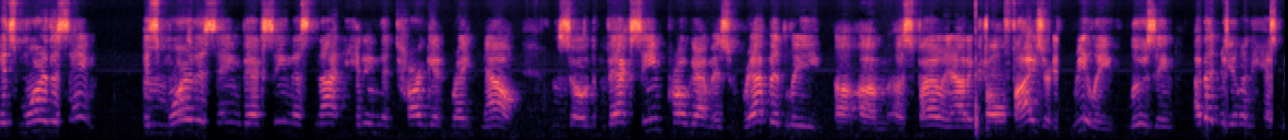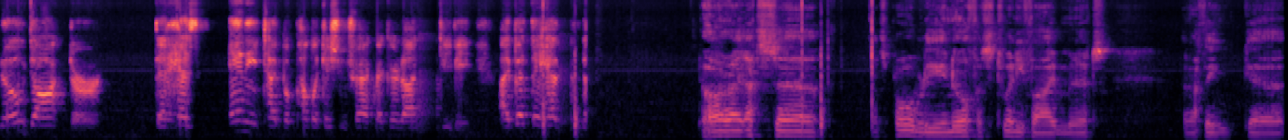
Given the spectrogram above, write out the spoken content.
It's more of the same. It's more of the same vaccine that's not hitting the target right now. So the vaccine program is rapidly uh, um, uh, spiraling out of control. Pfizer is really losing. I bet New Zealand has no doctor that has any type of publication track record on TV. I bet they had. All right, that's uh, that's probably enough. It's twenty five minutes, and I think uh,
